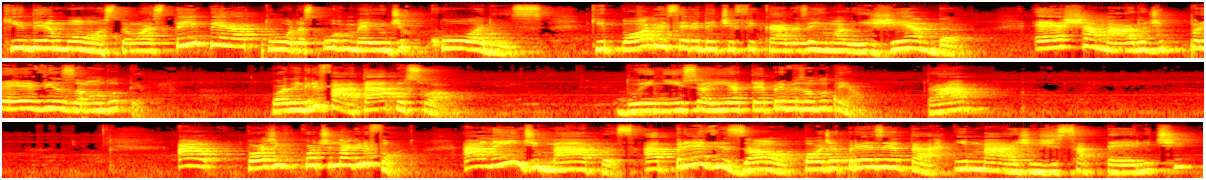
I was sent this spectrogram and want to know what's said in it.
que demonstram as temperaturas por meio de cores que podem ser identificadas em uma legenda, é chamado de previsão do tempo. Podem grifar, tá, pessoal? Do início aí até previsão do tempo, tá? Ah, pode continuar grifando. Além de mapas, a previsão pode apresentar imagens de satélite,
